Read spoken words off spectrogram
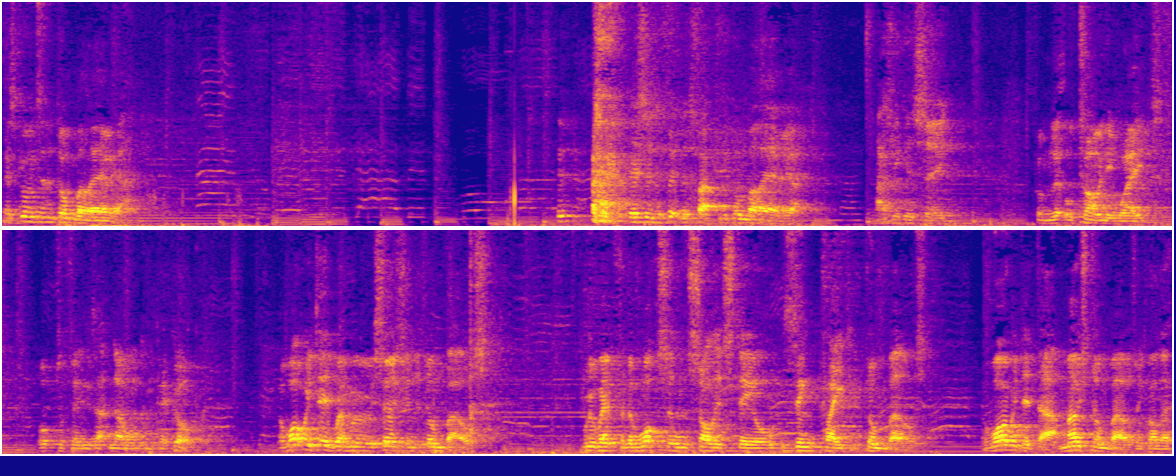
Let's go into the dumbbell area. this is the Fitness Factory dumbbell area. As you can see, from little tiny weights up to things that no one can pick up. And what we did when we were researching the dumbbells, we went for the Watson solid steel zinc plated dumbbells. And why we did that, most dumbbells have got a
